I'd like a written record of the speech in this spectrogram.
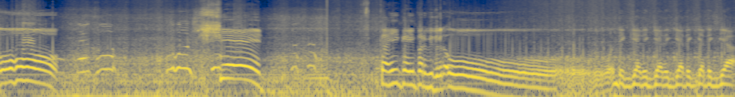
oh! Shit कहीं कहीं पर भी दिख रहा ओ, दिख गया दिख गया दिख गया दिख गया दिख गया।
